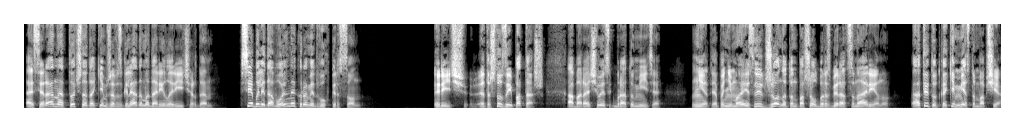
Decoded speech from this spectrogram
А Сирана точно таким же взглядом одарила Ричарда. Все были довольны, кроме двух персон. «Рич, это что за эпатаж?» — оборачивается к брату Митя. «Нет, я понимаю, если Джонатан пошел бы разбираться на арену. А ты тут каким местом вообще?»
